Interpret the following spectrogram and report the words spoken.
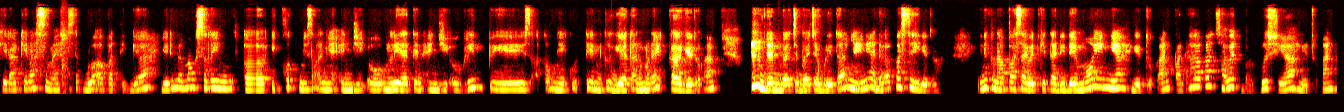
kira-kira semester 2 apa 3, jadi memang sering eh, ikut misalnya NGO, ngeliatin NGO Greenpeace, atau ngikutin kegiatan mereka gitu kan, dan baca-baca beritanya, ini ada apa sih? gitu. Ini kenapa sawit kita didemoin ya? gitu kan. Padahal kan sawit bagus ya gitu kan.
